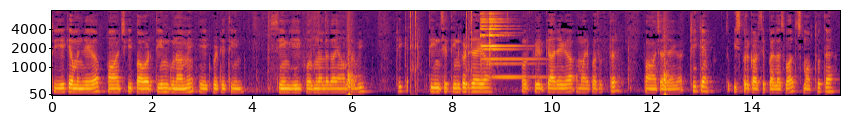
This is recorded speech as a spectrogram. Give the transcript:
तो ये क्या बन जाएगा? पाँच की पावर तीन गुना में एक बटे तीन। सेम यही फॉर्मूला लगा यहाँ पर भी। ठीक है? तीन से तीन कट जाएगा। और फिर क्या आ जाएगा? हमारे पास उत्तर पाँच आ जाएगा। ठीक है? तो इस प्रकार से पहला सवाल समाप्त होता है।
